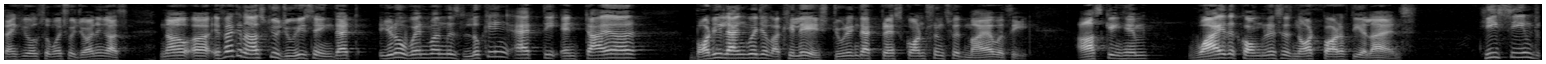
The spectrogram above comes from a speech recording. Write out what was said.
Thank you all so much for joining us. Now, uh, if I can ask you, Juhi Singh, that, you know, when one was looking at the entire body language of Akhilesh during that press conference with Mayawati, asking him why the Congress is not part of the alliance, he seemed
